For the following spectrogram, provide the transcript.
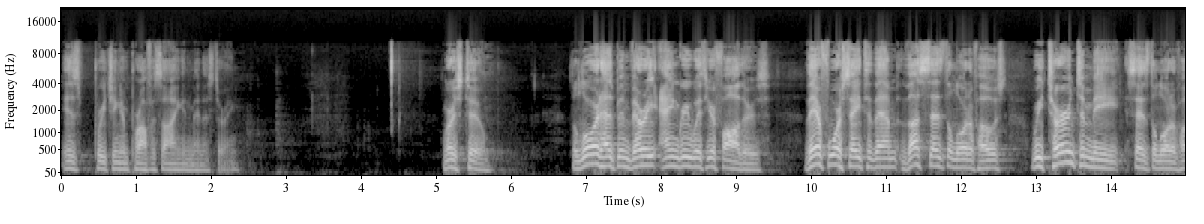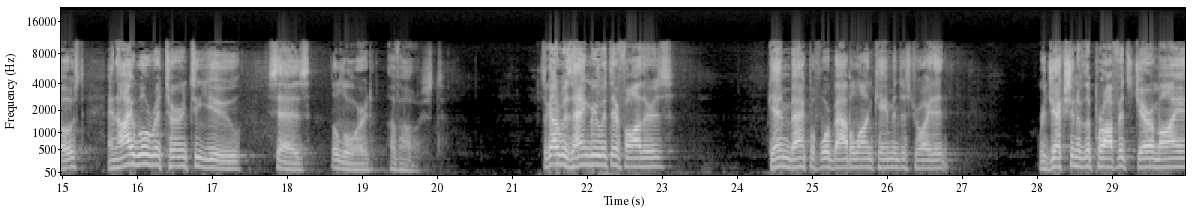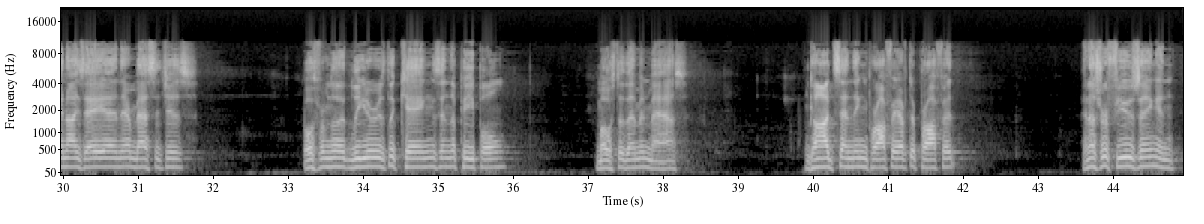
is preaching and prophesying and ministering. Verse 2 The Lord has been very angry with your fathers Therefore say to them, Thus says the Lord of hosts, Return to me, says the Lord of hosts, and I will return to you, says the Lord of hosts. So God was angry with their fathers. Again, back before Babylon came and destroyed it. Rejection of the prophets, Jeremiah and Isaiah, and their messages, both from the leaders, the kings, and the people, most of them in mass. God sending prophet after prophet, and us refusing and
